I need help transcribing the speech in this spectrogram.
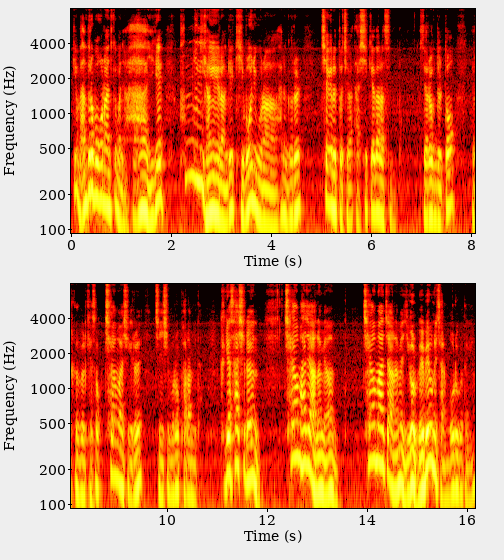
이게 만들어 보고 나니까 뭐냐, 아 이게 품질 경영이라는 게 기본이구나 하는 거를 최근에 또 제가 다시 깨달았습니다. 그래서 여러분들도 이런 걸 계속 체험하시기를 진심으로 바랍니다. 그게 사실은 체험하지 않으면 체험하지 않으면 이걸 왜 배우는지 잘 모르거든요.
